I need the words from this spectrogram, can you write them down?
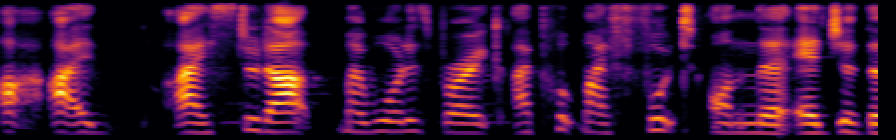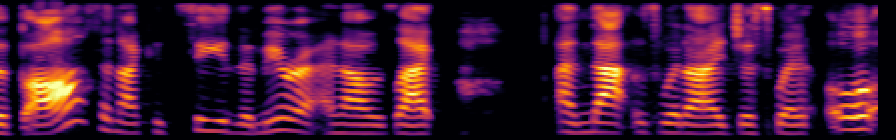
I I stood up, my waters broke. I put my foot on the edge of the bath and I could see in the mirror and I was like and that was when I just went, Oh,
